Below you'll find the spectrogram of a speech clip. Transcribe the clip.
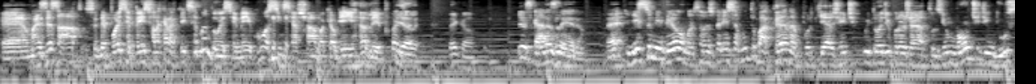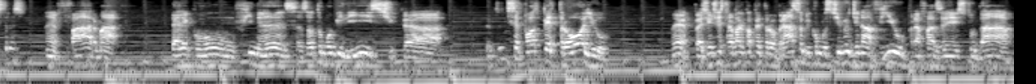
É, mas exato, você, depois você pensa e fala, cara, por que, que você mandou esse e-mail? Como assim você achava que alguém ia ler? Pois ia ler. Legal. E os caras leram. Né? E isso me deu uma, uma experiência muito bacana, porque a gente cuidou de projetos em um monte de indústrias, né? farma, telecom, finanças, automobilística, tudo que você pode, petróleo, né? A gente fez trabalho com a Petrobras sobre combustível de navio para fazer estudar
